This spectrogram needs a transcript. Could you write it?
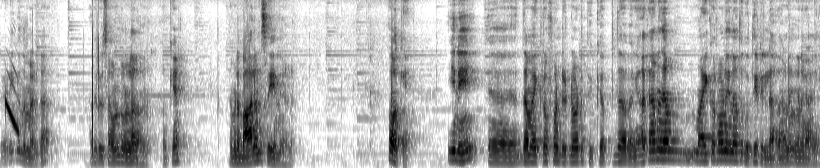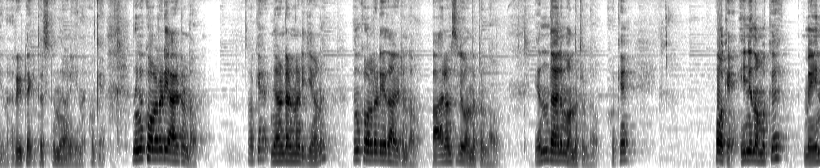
പേടിക്കൊന്നും വേണ്ട. അതൊരു സൗണ്ട് ഉള്ളതാണ്. ഓക്കെ നമ്മുടെ ബാലൻസ് ചെയ്യുന്നതാണ്. ഓക്കെ ഇനി the microphone did not pick up the അത് കാരണം ഞാൻ മൈക്രോഫോൺ ഇതിനകത്ത് കുത്തിയിട്ടില്ല. അതാണ് ഇങ്ങനെ കാണിക്കുന്നത്. റീടേക്ക് ടെസ്റ്റ് എന്ന് കാണിക്കുന്നത്. ഓക്കെ നിങ്ങൾക്ക് ഓൾറെഡി ആയിട്ടുണ്ടാവും. ഓക്കെ ഞാൻ ഡൺ അടിക്കുകയാണ്. നിങ്ങൾക്ക് ഓൾറെഡി ഇതായിട്ടുണ്ടാവും ബാലൻസിൽ വന്നിട്ടുണ്ടാവും. എന്തായാലും വന്നിട്ടുണ്ടാവും. ഓക്കെ ഓക്കെ ഇനി നമുക്ക് മെയിൻ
